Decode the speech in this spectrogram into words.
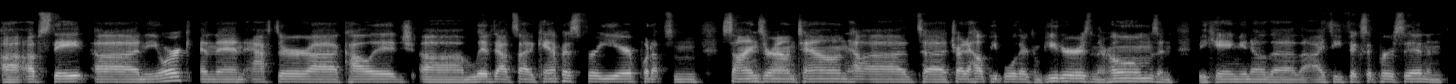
uh, upstate uh, New York, and then after uh, college, um, lived outside of campus for a year. Put up some signs around town uh, to try to help people with their computers and their homes, and became you know the the IT fix it person, and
